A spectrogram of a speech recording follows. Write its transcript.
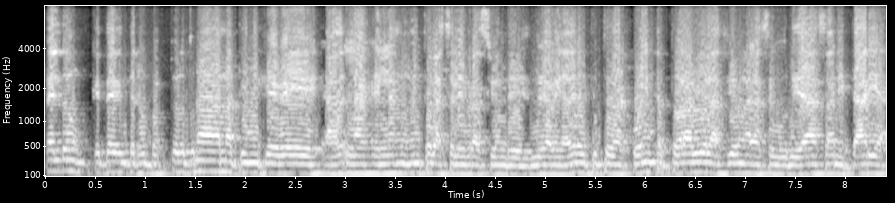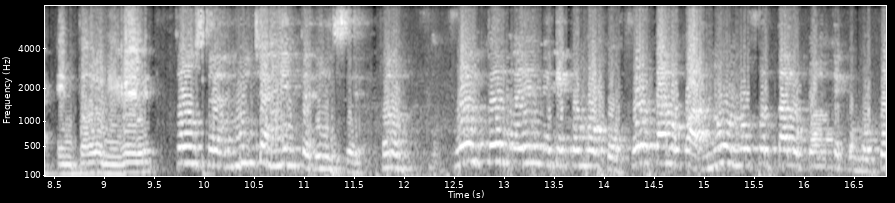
perdón que te interrumpa, pero tú nada más tienes que ver en el momento de la celebración de Luis Abinader, tú te das cuenta toda la violación a la seguridad sanitaria en todos los niveles. Entonces, mucha gente dice, pero fue el PRM que convocó, fue tal o cual, no, no fue tal o cual que convocó,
